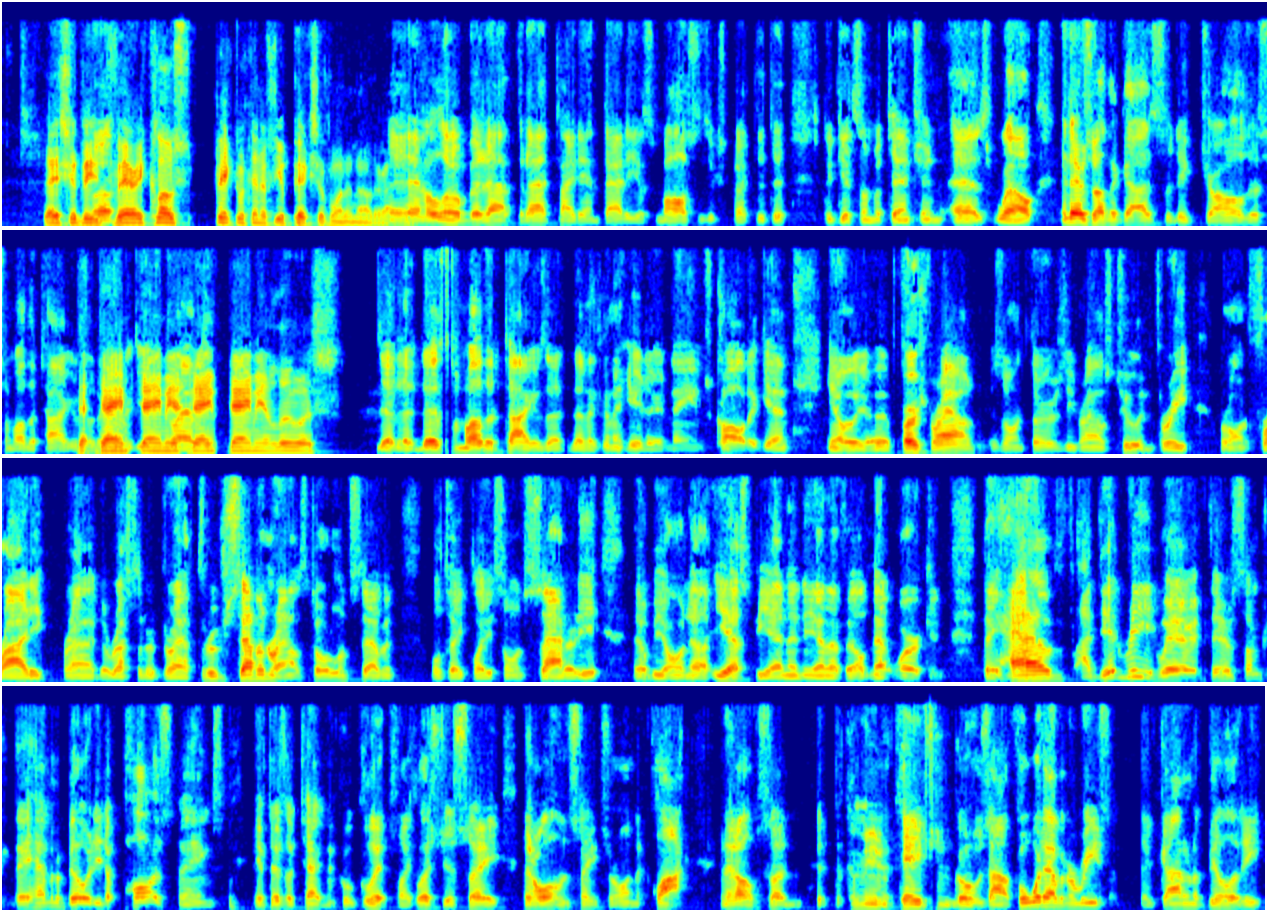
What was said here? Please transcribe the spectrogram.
They should be well, very close picked within a few picks of one another. And a little bit after that, tight end Thaddeus Moss is expected to, to get some attention as well. And there's other guys, Saahdiq Charles. There's some other Tigers. Da- Dam- Damien, Dam- Damien Lewis. Yeah, there's some other Tigers that, that are going to hear their names called again. You know, uh, first round is on Thursday. Rounds two and three are on Friday. Right? The rest of the draft through seven rounds, total of seven, will take place on Saturday. They'll be on uh, ESPN and the NFL Network, and they have. I did read where if there's some, they have an ability to pause things if there's a technical glitch. Like let's just say that all the Saints are on the clock, and then all of a sudden the, communication goes out for whatever the reason. They've got an ability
